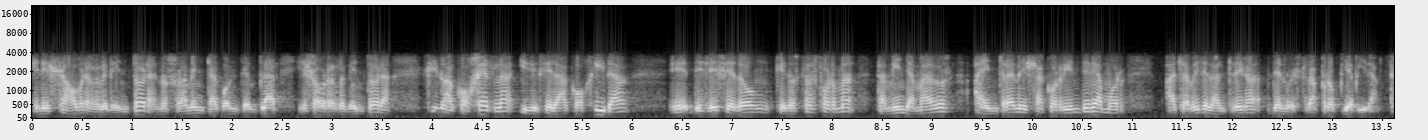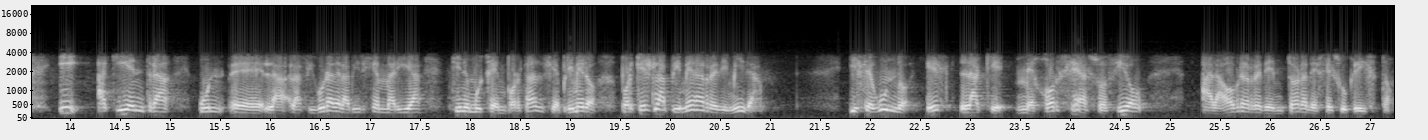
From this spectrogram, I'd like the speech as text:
en esa obra redentora, no solamente a contemplar esa obra redentora, sino a acogerla y desde la acogida eh, desde ese don que nos transforma, también llamados a entrar en esa corriente de amor a través de la entrega de nuestra propia vida. Y aquí entra eh, la, figura de la Virgen María, tiene mucha importancia. Primero, porque es la primera redimida. Y segundo, es la que mejor se asoció a la obra redentora de Jesucristo.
